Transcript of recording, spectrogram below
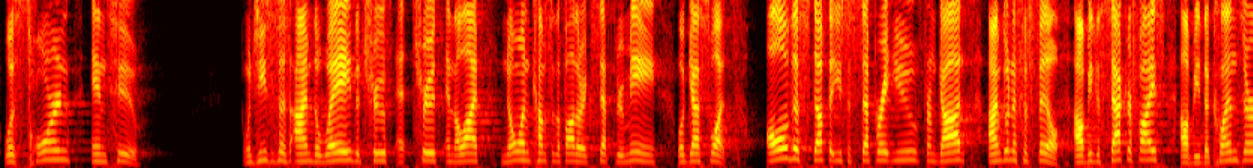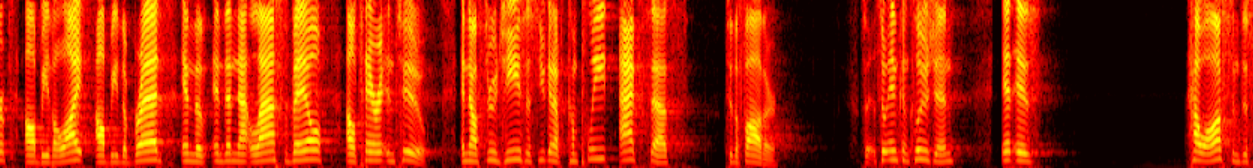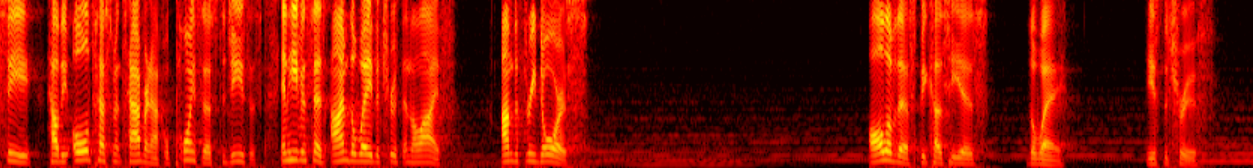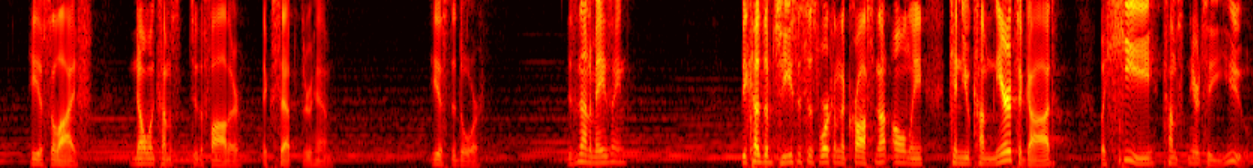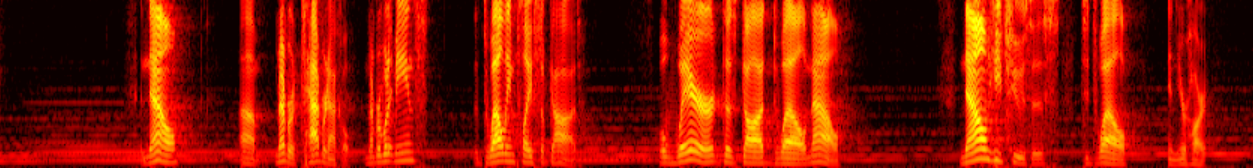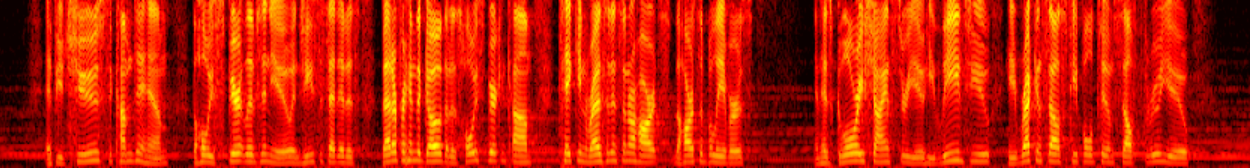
was torn in two. When Jesus says, I'm the way, the truth, eh, truth, and the life, no one comes to the Father except through me. Well, guess what? All this stuff that used to separate you from God, I'm going to fulfill. I'll be the sacrifice, I'll be the cleanser, I'll be the light, I'll be the bread, and, the, and then that last veil, I'll tear it in two. And now through Jesus, you can have complete access to the Father. So, so in conclusion, it is how awesome to see how the Old Testament tabernacle points us to Jesus. And he even says, I'm the way, the truth, and the life. I'm the three doors. All of this because he is the way, he is the truth, he is the life. No one comes to the Father except through him. He is the door. Isn't that amazing? Because of Jesus' work on the cross, not only can you come near to God, but He comes near to you. now, um, remember, tabernacle. Remember what it means? The dwelling place of God. Well, where does God dwell now? Now He chooses to dwell in your heart. If you choose to come to Him, the Holy Spirit lives in you. And Jesus said, It is better for him to go that his Holy Spirit can come, taking residence in our hearts, the hearts of believers, and his glory shines through you. He leads you, he reconciles people to himself through you.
